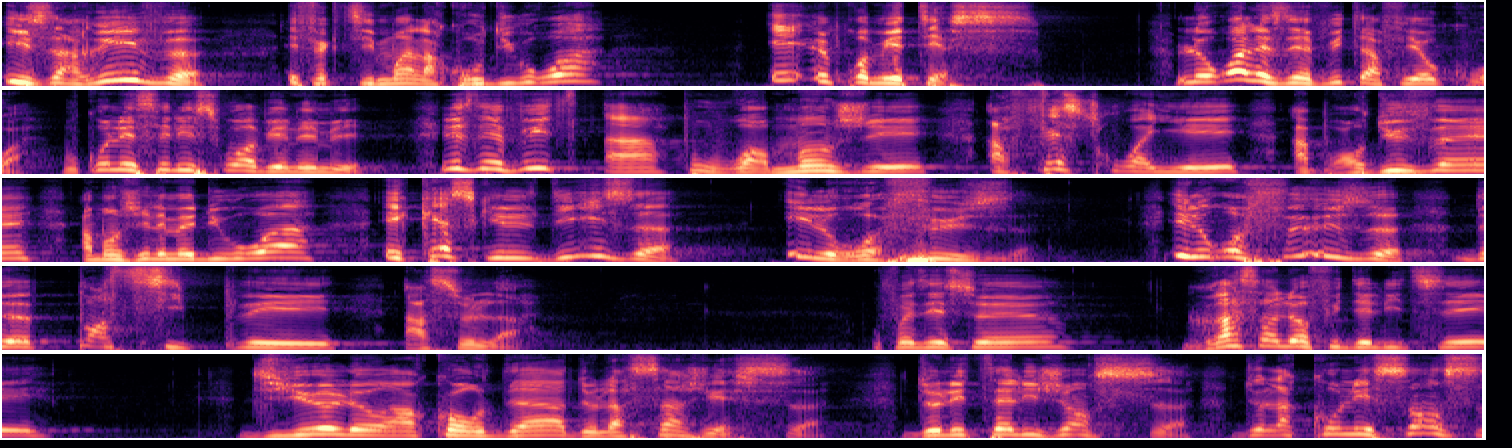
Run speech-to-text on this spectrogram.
Ils arrivent effectivement à la cour du roi et un premier test. Le roi les invite à faire quoi? Vous connaissez l'histoire, bien aimé. Il les invite à pouvoir manger, à festoyer, à boire du vin, à manger les mains du roi. Et qu'est-ce qu'ils disent? Ils refusent. Ils refusent de participer à cela. Vous frères et sœurs, grâce à leur fidélité, Dieu leur accorda de la sagesse, de l'intelligence, de la connaissance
